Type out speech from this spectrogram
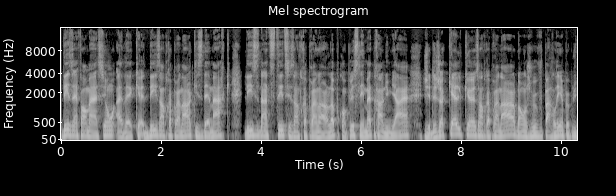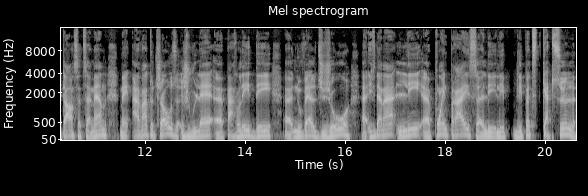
des informations, avec des entrepreneurs qui se démarquent, les identités de ces entrepreneurs-là pour qu'on puisse les mettre en lumière. J'ai déjà quelques entrepreneurs dont je veux vous parler un peu plus tard cette semaine, mais avant toute chose, je voulais euh, parler des euh, nouvelles du jour. Euh, évidemment, les points de presse, les, petites capsules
